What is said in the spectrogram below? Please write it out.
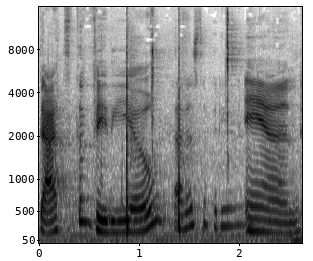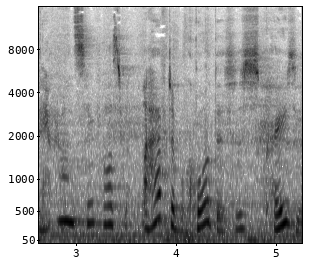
that's the video, That is the video. and Everyone's so fast. I have to record this. This is crazy.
